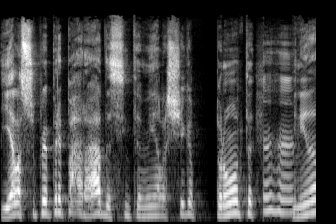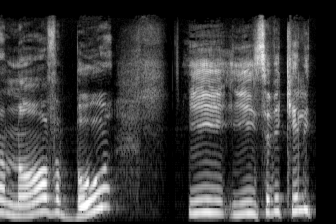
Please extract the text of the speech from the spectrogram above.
E ela super preparada, assim, também. Ela chega pronta, menina nova, boa. E, e você vê que ele,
